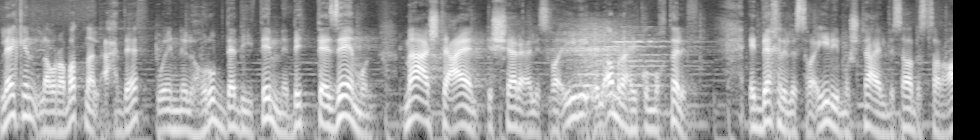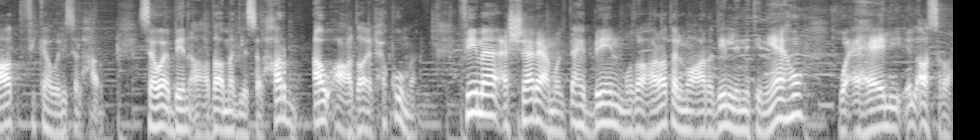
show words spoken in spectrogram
لكن لو ربطنا الأحداث وإن الهروب ده بيتم بالتزامن مع اشتعال الشارع الإسرائيلي الأمر هيكون مختلف. الداخل الإسرائيلي مشتعل بسبب الصراعات في كواليس الحرب سواء بين أعضاء مجلس الحرب أو أعضاء الحكومة فيما الشارع ملتهب بين مظاهرات المعارضين لنتنياهو وأهالي الأسرة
